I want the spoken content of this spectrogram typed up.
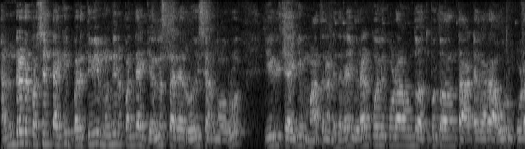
ಹಂಡ್ರೆಡ್ ಪರ್ಸೆಂಟ್ ಆಗಿ ಬರ್ತೀವಿ. ಮುಂದಿನ ಪಂದ್ಯ ಗೆಲ್ಲಿಸ್ತಾರೆ ರೋಹಿತ್ ಶರ್ಮಾ ಅವರು. ಈ ರೀತಿಯಾಗಿ ಮಾತನಾಡಿದ್ದಾರೆ. ವಿರಾಟ್ ಕೊಹ್ಲಿ ಕೂಡ ಒಂದು ಅದ್ಭುತವಾದಂಥ ಆಟಗಾರ. ಅವರು ಕೂಡ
